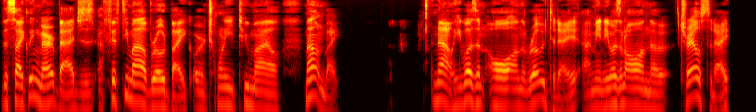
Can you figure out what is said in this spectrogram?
the cycling merit badge is a 50 mile road bike or a 22 mile mountain bike. Now, he wasn't all on the road today. I mean, he wasn't all on the trails today,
